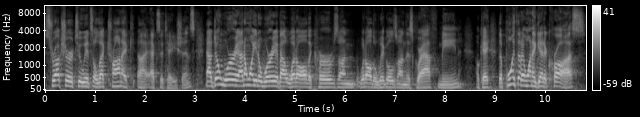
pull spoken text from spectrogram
structure to its electronic uh, excitations. Now, don't worry. I don't want you to worry about what all the curves on, what all the wiggles on this graph mean. Okay. The point that I want to get across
